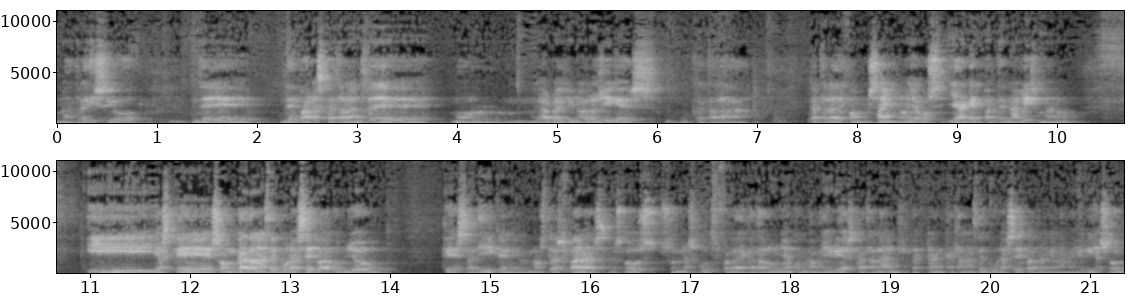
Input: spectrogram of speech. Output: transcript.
una tradició de, de pares catalans de molt... L'arbre genealògic és català, català de fa uns anys, no? llavors hi ha aquest paternalisme. No? I els que som catalans de pura cepa, com jo, que és a dir que els nostres pares, els dos, són nascuts fora de Catalunya, com la majoria dels catalans, per tant, catalans de pura cepa, perquè la majoria són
